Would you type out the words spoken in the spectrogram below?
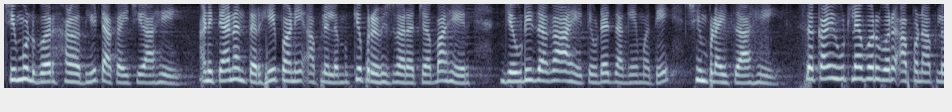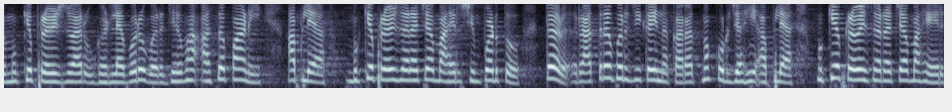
चिमूटभर हळदही टाकायची आहे. आणि त्यानंतर हे पाणी आपल्याला मुख्य प्रवेशद्वाराच्या बाहेर जेवढी जागा आहे तेवढ्या जागेमध्ये शिंपडायचं आहे. सकाळी उठल्याबरोबर आपण आपलं मुख्य प्रवेशद्वार उघडल्याबरोबर जेव्हा असं पाणी आपल्या मुख्य प्रवेशद्वाराच्या बाहेर शिंपडतो तर रात्रभर जी काही नकारात्मक ऊर्जा ही आपल्या मुख्य प्रवेशद्वाराच्या बाहेर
